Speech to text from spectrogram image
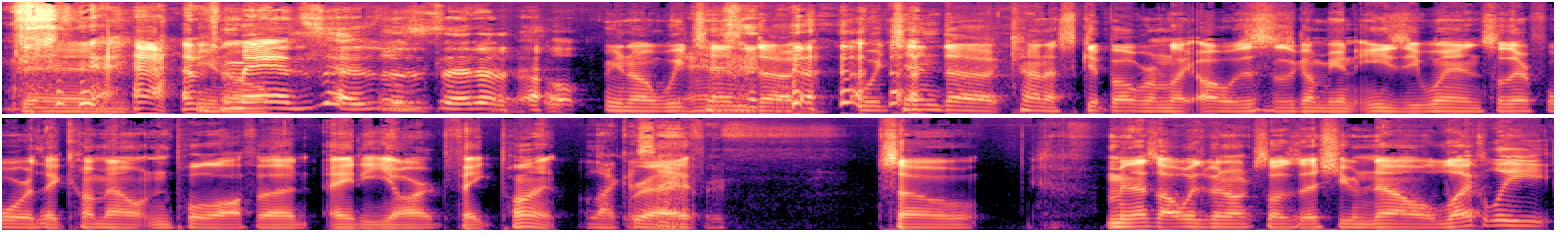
then you know, Man says the Citadel. you know, we tend to we tend to kind of skip over them, like, oh, this is going to be an easy win. So therefore, they come out and pull off an 80 yard fake punt. like a Right. Sanford. So, I mean, that's always been Arkansas's issue. Now, luckily,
